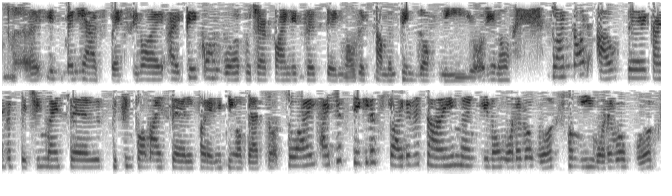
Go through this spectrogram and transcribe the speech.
uh, in many aspects. You know, I, I take on work which I find interesting, or if someone thinks of me, or you know, so I'm not out there kind of pitching myself, pitching for myself, or anything of that sort. So I I just take it a stride at a time, and you know, whatever works for me, whatever works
